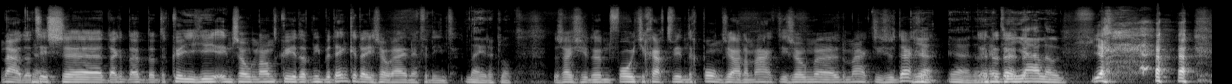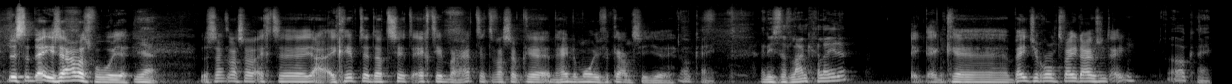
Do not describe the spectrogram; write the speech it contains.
Nou, dat Ja. is. eh, dat, dat, dat kun je hier in zo'n land kun je dat niet bedenken dat je zo weinig verdient. Nee, dat klopt. Dus als je een voortje gaat 20 pond, ja, dan maakt hij zo'n dan maakt hij zijn dag. Ja, ja dan En heb je een jaarloon. Ja. dus dan deed je alles voor je. Ja, Dus dat was wel echt. eh, ja, Egypte, dat zit echt in mijn hart. Het was ook een hele mooie vakantie. oké. En is dat lang geleden? ik denk een beetje rond 2001. Oké.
